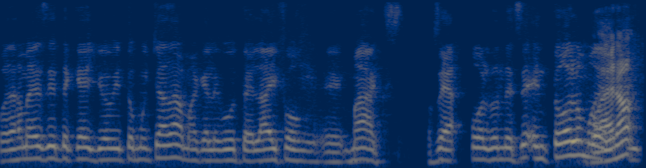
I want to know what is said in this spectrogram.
Pues déjame decirte que yo he visto muchas damas que le gusta el iPhone eh, Max. O sea, por donde se, en todos los modelos. Bueno,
